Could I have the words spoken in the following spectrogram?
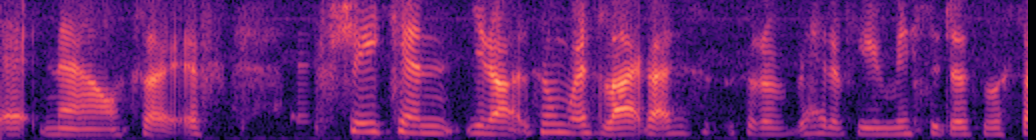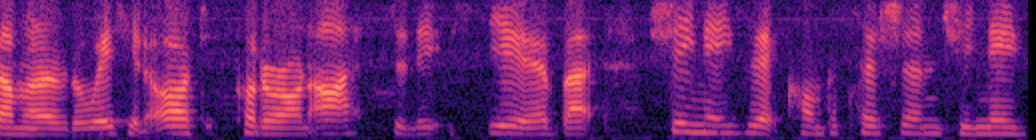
at now. So if if she can, you know, it's almost like I sort of had a few messages with someone over the weekend. Oh, just put her on ice to next year, but she needs that competition. She needs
